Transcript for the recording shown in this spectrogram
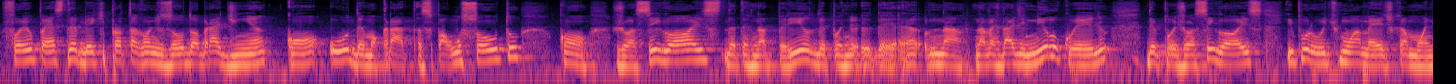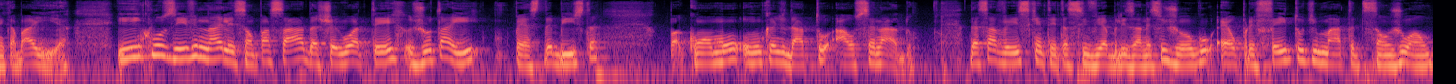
foi o PSDB que protagonizou dobradinha com o Democratas. Paulo Souto com Joaci Góes, determinado período, depois, na, na verdade, Nilo Coelho, depois Joaci Góes e, por último, a médica Mônica Bahia. E, inclusive, na eleição passada, chegou a ter Jutaí, PSDBista, como um candidato ao Senado. Dessa vez, quem tenta se viabilizar nesse jogo é o prefeito de Mata de São João,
